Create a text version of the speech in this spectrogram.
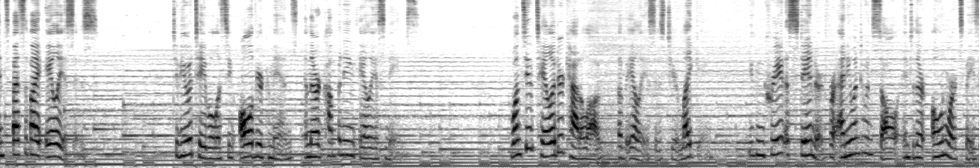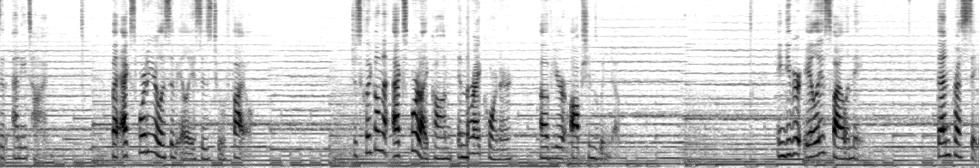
and specify aliases to view a table listing all of your commands and their accompanying alias names. Once you've tailored your catalog of aliases to your liking, you can create a standard for anyone to install into their own workspace at any time by exporting your list of aliases to a file. Just click on the export icon in the right corner of your options window and give your alias file a name. Then press save.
